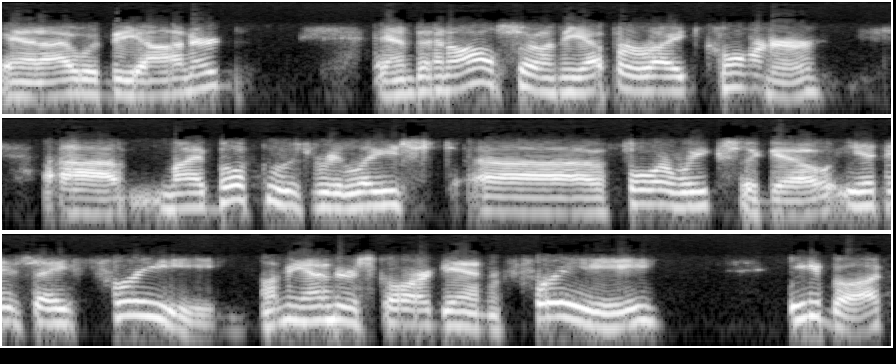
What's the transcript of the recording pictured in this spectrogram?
and I would be honored. And then also in the upper right corner, uh, my book was released uh, four weeks ago. It is a free, let me underscore again, free ebook,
